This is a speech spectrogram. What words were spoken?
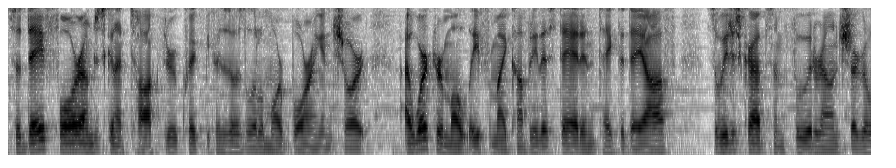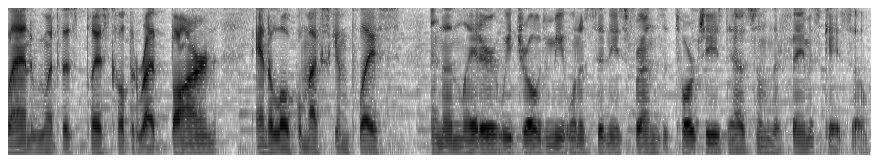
So day four, I'm just gonna talk through quick because it was a little more boring and short. I worked remotely for my company this day. I didn't take the day off. So we just grabbed some food around Sugarland. We went to this place called the Red Barn and a local Mexican place. And then later, we drove to meet one of Sidney's friends at Torchy's to have some of their famous queso.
